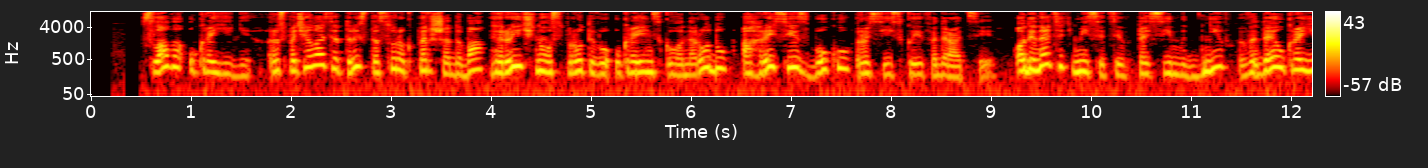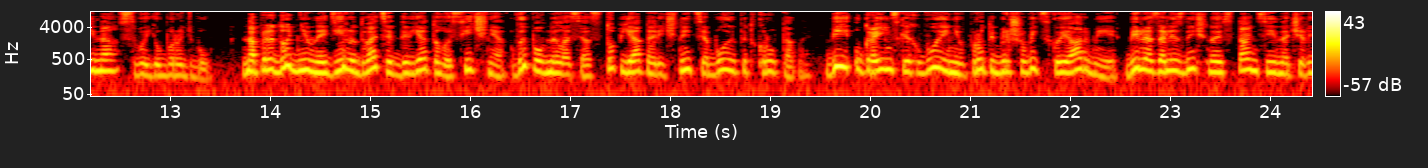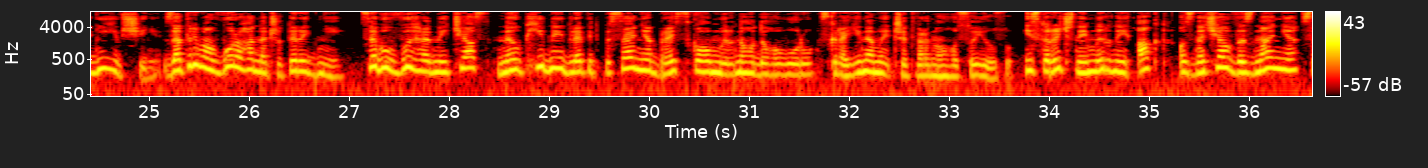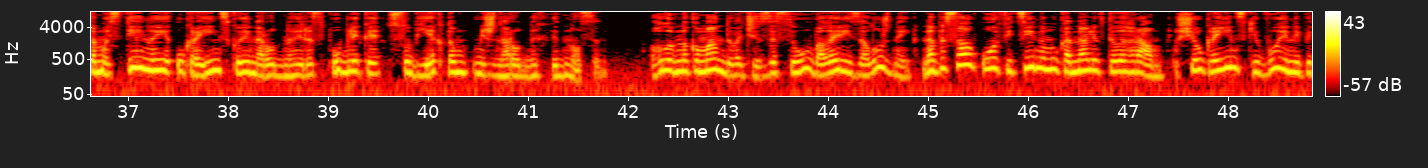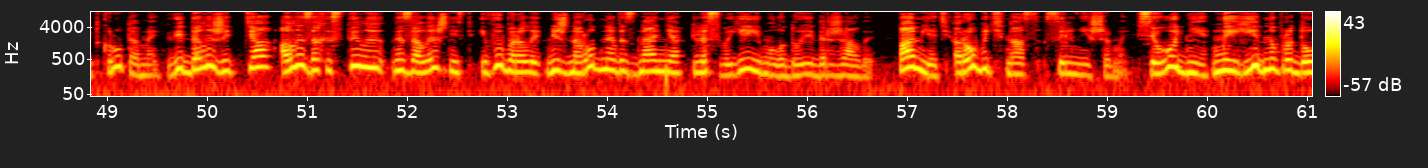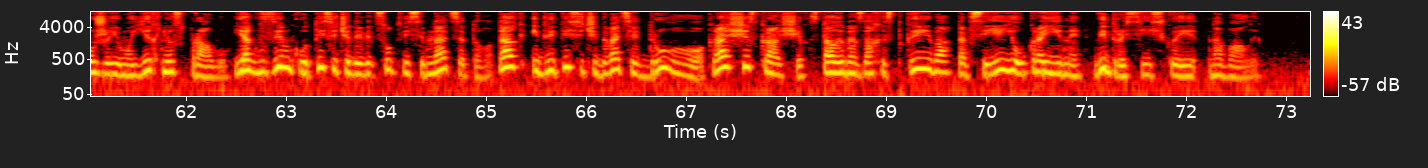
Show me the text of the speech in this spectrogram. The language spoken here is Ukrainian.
Слава Україні! Розпочалася 341-ша доба героїчного спротиву українського народу агресії з боку Російської Федерації. 11 місяців та 7 днів веде Україна свою боротьбу. Напередодні в неділю, 29 січня, виповнилася 105-та річниця бою під крутами. Бій українських воїнів проти більшовицької армії біля залізничної станції на Чернігівщині затримав ворога на 4 дні. Це був виграний час, необхідний для підписання Брестського мирного договору з країнами Четверного Союзу. Історичний мирний акт означав визнання самостійної Української Народної Республіки суб'єктом міжнародних відносин. Головнокомандувач ЗСУ Валерій Залужний написав у офіційному каналі в Телеграм, що українські воїни під крутами віддали життя, але захистили незалежність і вибороли міжнародне визнання для своєї молодої держави. Пам'ять робить нас сильнішими. Сьогодні ми гідно продовжуємо їхню справу. Як взимку 1918-го, так і 2022-го кращі з кращих стали на захист Києва та всієї України від російської навали.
